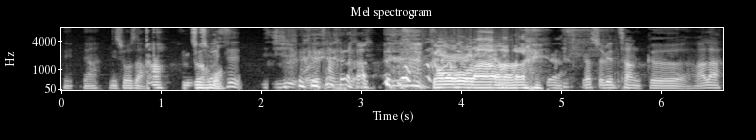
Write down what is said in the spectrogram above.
你啊你说啥？啊，你说什么？继续，我在唱歌。够啦！对啊，不要随便唱歌。好了，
